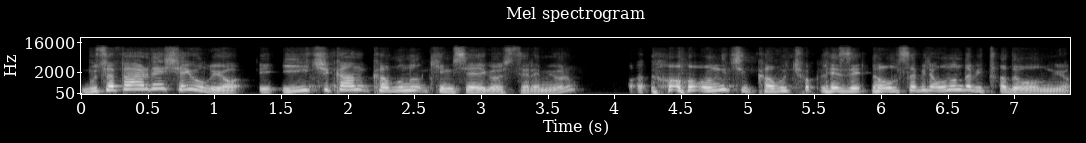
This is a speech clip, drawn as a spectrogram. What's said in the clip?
Bu sefer de şey oluyor. iyi çıkan kavunu kimseye gösteremiyorum. Onun için kavun çok lezzetli olsa bile onun da bir tadı olmuyor.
